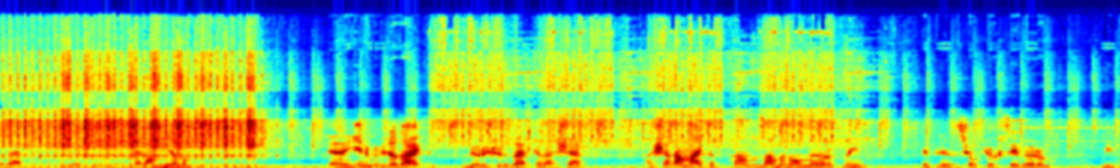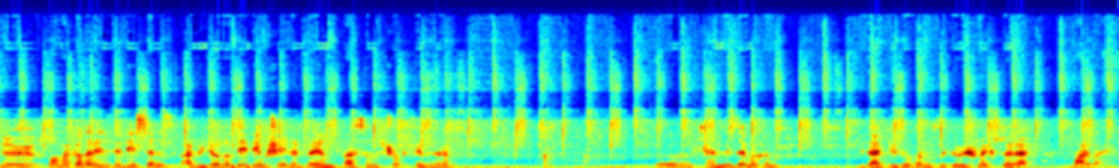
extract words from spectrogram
Böyle selamlayalım. Ee, yeni bir videoda görüşürüz arkadaşlar. Aşağıdan like atıp kanalımıza abone olmayı unutmayın. Hepinizi çok çok seviyorum. Videoyu sonuna kadar izlediyseniz, videoda dediğim şeyleri de yanıtlarsanız çok sevinirim. Ee, kendinize bakın. Bir dahaki videolarımızda görüşmek üzere. Bay bay.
